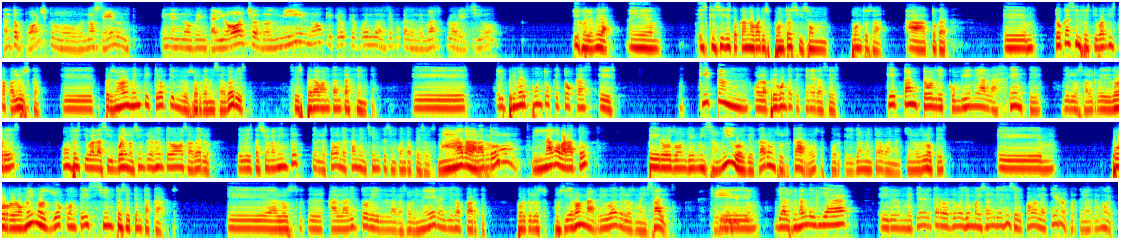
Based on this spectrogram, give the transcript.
tanto punch como, no sé, en, en el 98, 2000, ¿no? Que creo que fue en las épocas donde más floreció. Híjole, mira, eh, es que sigues tocando varios puntos y son puntos a, a tocar. Eh, tocas el Festival de Iztapalusca. Eh, personalmente creo que los organizadores se esperaban tanta gente. Eh, el primer punto que tocas es, ¿qué tan, o la pregunta que generas es, ¿qué tanto le conviene a la gente de los alrededores un festival así? Bueno, simplemente vamos a verlo. El estacionamiento te lo estaban dejando en 150 pesos. Nada barato, nada barato, pero donde mis amigos dejaron sus carros, porque ya no entraban aquí en los lotes, eh, por lo menos yo conté 170 carros. Eh, a los, eh, al ladito de la gasolinera y esa parte, porque los pusieron arriba de los maizales. Sí, Y al final del día, el meter el carro arriba de un maizal le haces el paro a la tierra porque la remueves.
